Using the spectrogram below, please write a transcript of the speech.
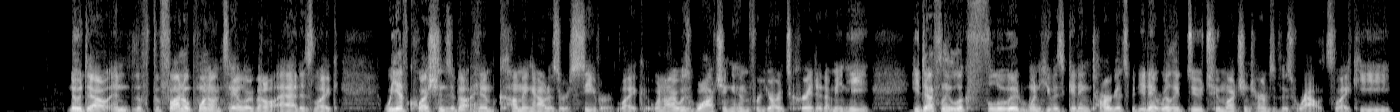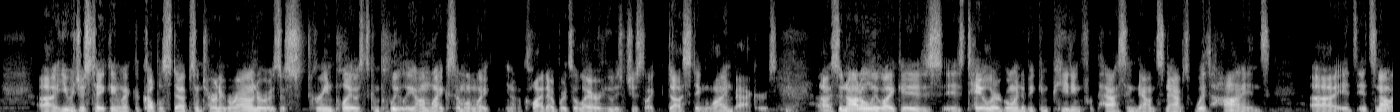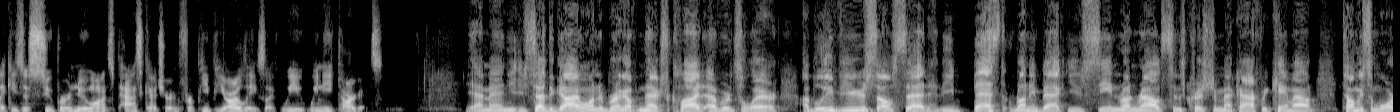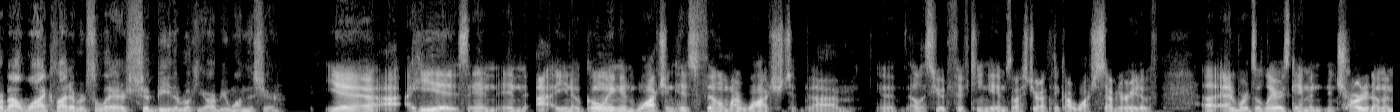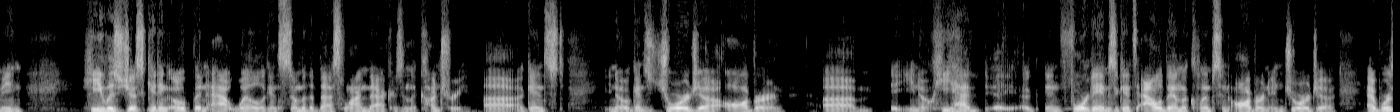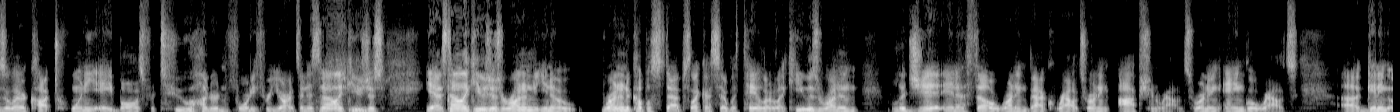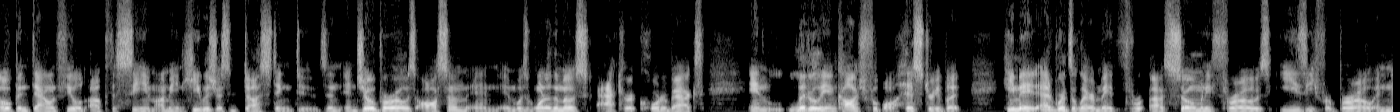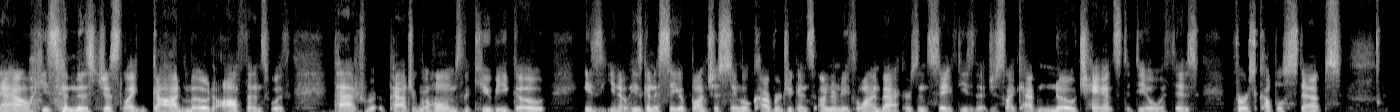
No doubt. And the, the final point on Taylor that I'll add is like, we have questions about him coming out as a receiver. Like when I was watching him for yards created, I mean, he he definitely looked fluid when he was getting targets, but he didn't really do too much in terms of his routes. Like he uh, he was just taking like a couple steps and turning around, or it was a screenplay. It was completely unlike someone like you know Clyde Edwards-Helaire, who was just like dusting linebackers. Uh, so not only like is is Taylor going to be competing for passing down snaps with Hines, uh, it's it's not like he's a super nuanced pass catcher. And for PPR leagues, like we we need targets. Yeah, man. You said the guy I wanted to bring up next, Clyde Edwards Helaire. I believe you yourself said the best running back you've seen run routes since Christian McCaffrey came out. Tell me some more about why Clyde Edwards Helaire should be the rookie RB1 this year. Yeah, I, he is. And, and I, you know, going and watching his film, I watched, um, LSU had 15 games last year. I think I watched seven or eight of uh, Edwards Helaire's game and, and charted him. I mean, he was just getting open at will against some of the best linebackers in the country, uh, against you know against Georgia, Auburn. Um, you know he had uh, in four games against Alabama, Clemson, Auburn, and Georgia. Edwards Helaire caught 28 balls for 243 yards, and it's not like he was just yeah, it's not like he was just running you know running a couple steps, like I said with Taylor. Like he was running legit NFL running back routes, running option routes, running angle routes, uh, getting open downfield up the seam. I mean, he was just dusting dudes. And, and Joe Burrow is awesome and, and was one of the most accurate quarterbacks in literally in college football history. But he made Edwards-Helaire made th- uh, so many throws easy for Burrow, and now he's in this just like God mode offense with Patrick, Patrick Mahomes, the QB goat. He's you know he's going to see a bunch of single coverage against underneath linebackers and safeties that just like have no chance to deal with his first couple steps.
